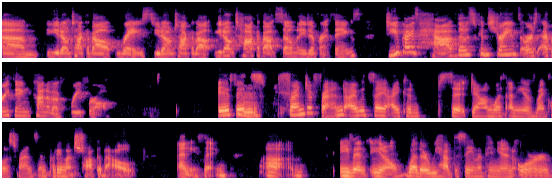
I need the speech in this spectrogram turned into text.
Um, you don't talk about race. You don't talk about you don't talk about so many different things. Do you guys have those constraints or is everything kind of a free for all if hmm. it's friend to friend i would say i could sit down with any of my close friends and pretty much talk about anything. Um, even you know whether we have the same opinion or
